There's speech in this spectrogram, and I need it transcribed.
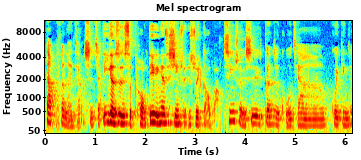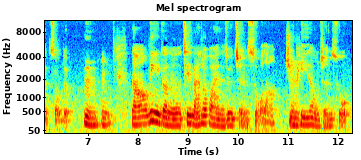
大部分来讲是这样。第一个是 support，第二个应该是薪水是最高吧？薪水是跟着国家规定的走的。嗯嗯。然后另一个呢，其实蛮受欢迎的就是诊所啦，GP 这种诊所。嗯。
